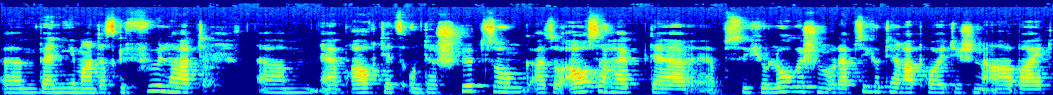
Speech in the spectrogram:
ähm, wenn jemand das Gefühl hat, er braucht jetzt Unterstützung, also außerhalb der äh, psychologischen oder psychotherapeutischen Arbeit,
